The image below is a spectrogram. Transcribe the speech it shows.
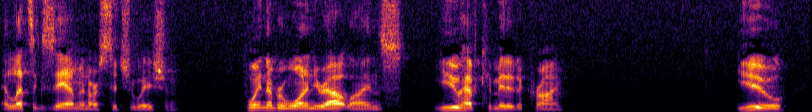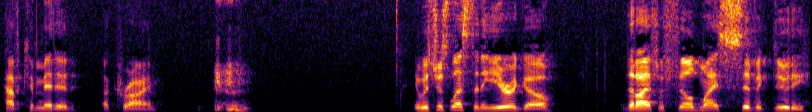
and let's examine our situation. Point number one in your outlines you have committed a crime. You have committed a crime. it was just less than a year ago that I fulfilled my civic duty,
